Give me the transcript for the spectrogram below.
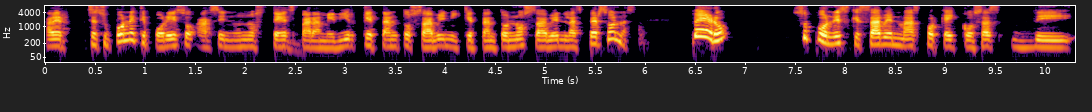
A ver, se supone que por eso hacen unos tests para medir qué tanto saben y qué tanto no saben las personas. Pero supones que saben más porque hay cosas de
